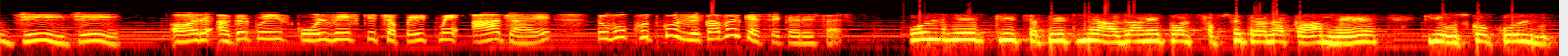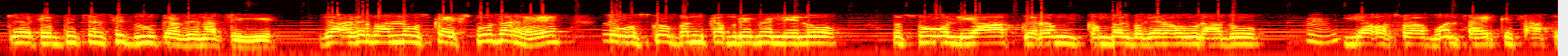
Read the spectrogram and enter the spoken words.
जी जी। और अगर कोई इस कोल्ड वेव की चपेट में आ जाए तो वो खुद को रिकवर कैसे करे सर कोल्ड वेव की चपेट में आ जाने पर सबसे पहला काम है कि उसको कोल्ड टेम्परेचर से दूर कर देना चाहिए। जो अगर मान लो उसका एक्सपोजर है तो उसको बंद कमरे में ले लो उसको वो लिया गर्म कंबल वगैरह उड़ा दो। हम्म। या और थोड़ा वन फायर के साथ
